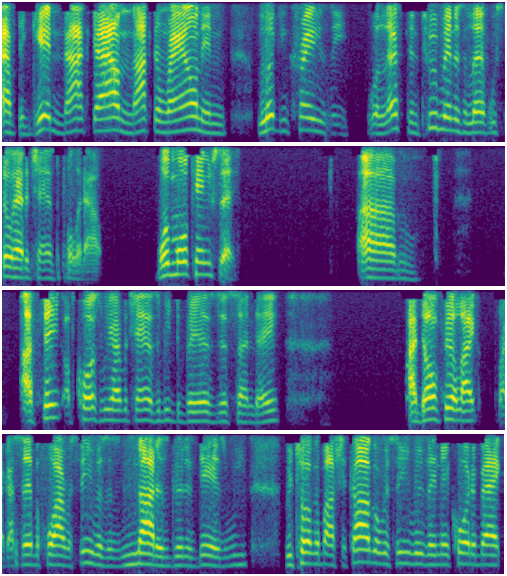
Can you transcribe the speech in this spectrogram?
after getting knocked out and knocked around and looking crazy, with less than two minutes left, we still had a chance to pull it out. What more can you say? Um, I think, of course, we have a chance to beat the Bears this Sunday. I don't feel like, like I said before, our receivers is not as good as theirs. We we talk about Chicago receivers and their quarterback.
